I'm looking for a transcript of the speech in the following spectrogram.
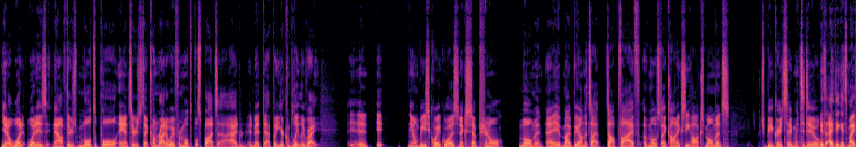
You know what what is it? Now if there's multiple answers that come right away from multiple spots i'd admit that but you're completely right. It, it you know beastquake was an exceptional moment. Uh, it might be on the top top five of most iconic seahawks moments which would be a great segment to do. It's I think it's my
